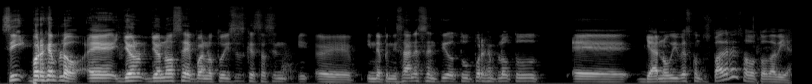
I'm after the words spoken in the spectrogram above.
Sí, por ejemplo, eh, yo, yo no sé, bueno, tú dices que estás in- eh, independizada en ese sentido. Tú, por ejemplo, tú eh, ¿ya no vives con tus padres o todavía?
